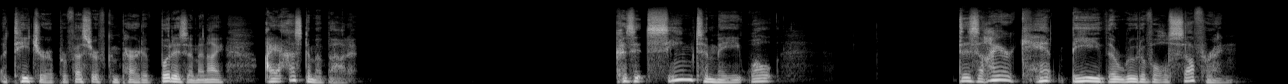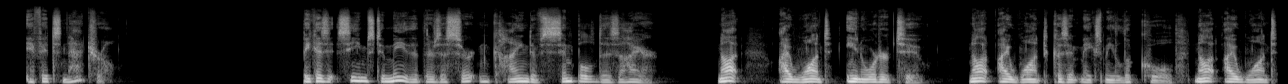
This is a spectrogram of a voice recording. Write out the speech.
a teacher, a professor of comparative Buddhism, and I, I asked him about it. Because it seemed to me, well, desire can't be the root of all suffering if it's natural. Because it seems to me that there's a certain kind of simple desire. Not, I want in order to. Not, I want because it makes me look cool. Not, I want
